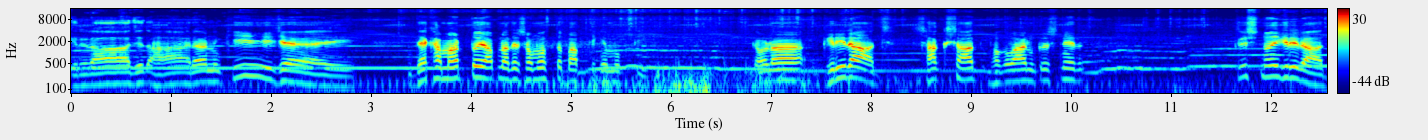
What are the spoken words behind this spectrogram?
গিরিরাজ ধারণ কি জয়? দেখা মাত্রই আপনাদের সমস্ত পাপ থেকে মুক্তি। কেননা গিরিরাজ সাক্ষাৎ ভগবান কৃষ্ণের কৃষ্ণই গিরিরাজ।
